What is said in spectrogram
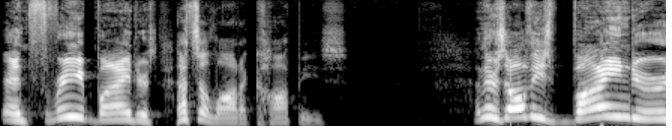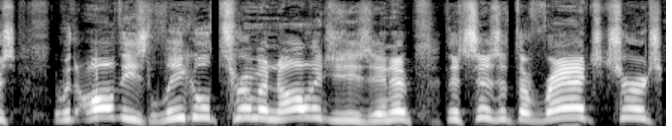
and three binders. That's a lot of copies. And there's all these binders with all these legal terminologies in it that says that the ranch church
